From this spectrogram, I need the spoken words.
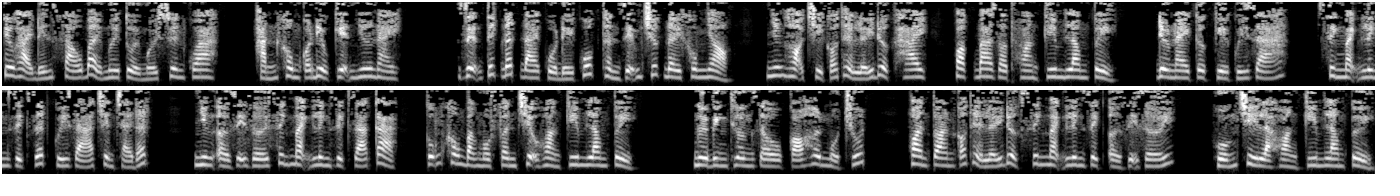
Tiêu Hải đến sáu bảy mươi tuổi mới xuyên qua, hắn không có điều kiện như này. Diện tích đất đai của đế quốc thần diễm trước đây không nhỏ, nhưng họ chỉ có thể lấy được hai hoặc ba giọt hoàng kim long tủy. Điều này cực kỳ quý giá, sinh mạnh linh dịch rất quý giá trên trái đất, nhưng ở dị giới sinh mạnh linh dịch giá cả cũng không bằng một phần triệu hoàng kim long tủy. Người bình thường giàu có hơn một chút, hoàn toàn có thể lấy được sinh mạnh linh dịch ở dị giới, huống chi là hoàng kim long tủy.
